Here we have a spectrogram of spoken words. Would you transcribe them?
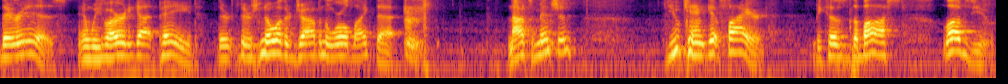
there is, and we've already got paid. There, there's no other job in the world like that. Not to mention, you can't get fired because the boss loves you.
